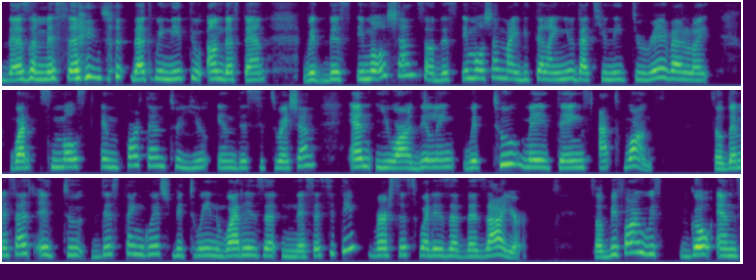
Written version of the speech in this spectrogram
there's a message that we need to understand with this emotion. So, this emotion might be telling you that you need to reevaluate what's most important to you in this situation, and you are dealing with too many things at once. So, the message is to distinguish between what is a necessity versus what is a desire. So, before we go and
